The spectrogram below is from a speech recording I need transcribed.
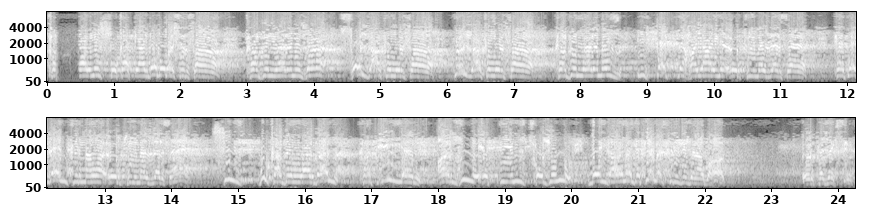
kadınlarınız sokaklarda dolaşırsa, kadınlarınıza söz atılırsa, göz atılırsa, kadınlarımız iffet ve haya ile örtülmezlerse, tepeden tırnağa örtülmezlerse, siz bu kadınlardan katiyen arzu ettiğiniz çocuğu meydana getiremezsiniz Cenab-ı Hak. Örteceksiniz.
